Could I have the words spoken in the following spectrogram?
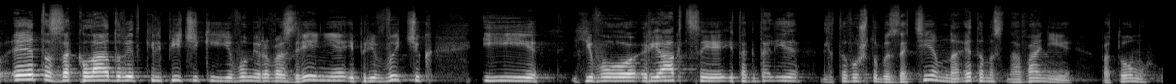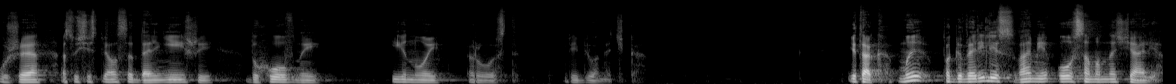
это закладывает кирпичики его мировоззрения и привычек, и его реакции и так далее, для того, чтобы затем на этом основании потом уже осуществлялся дальнейший духовный и иной рост ребеночка. Итак, мы поговорили с вами о самом начале.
